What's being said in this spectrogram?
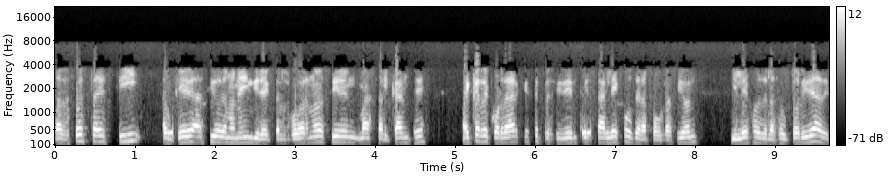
La respuesta es sí, aunque ha sido de manera indirecta. Los gobernadores tienen más alcance. Hay que recordar que este presidente está lejos de la población y lejos de las autoridades.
